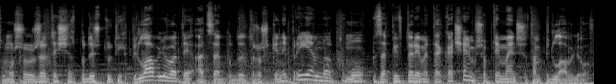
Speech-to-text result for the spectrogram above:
тому що вже ти зараз будеш тут їх підлавлювати, а це буде трошки неприємно, тому за півтори ми тебе качаємо, щоб ти менше там підлавлював.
